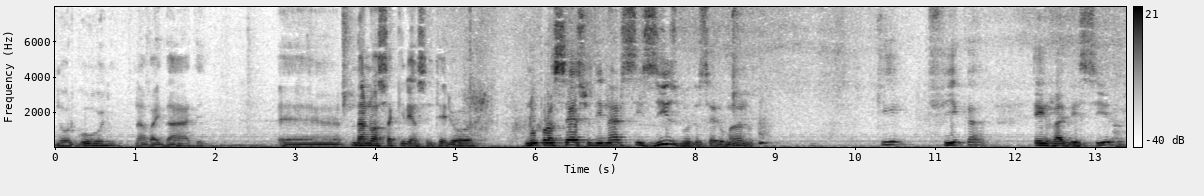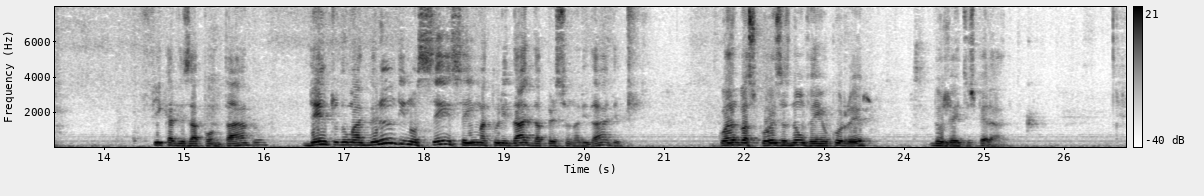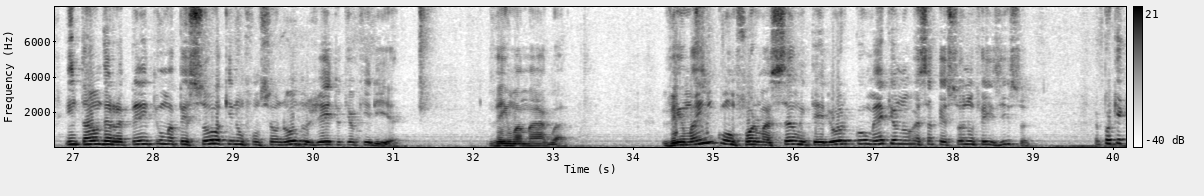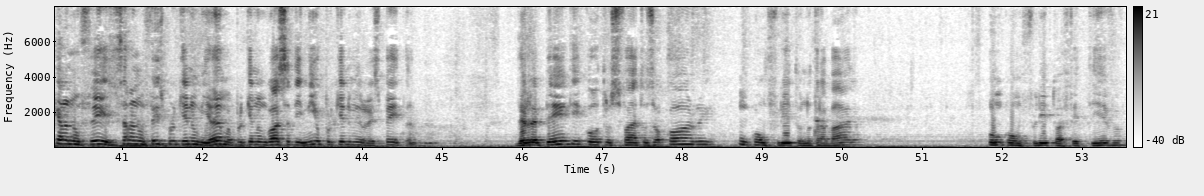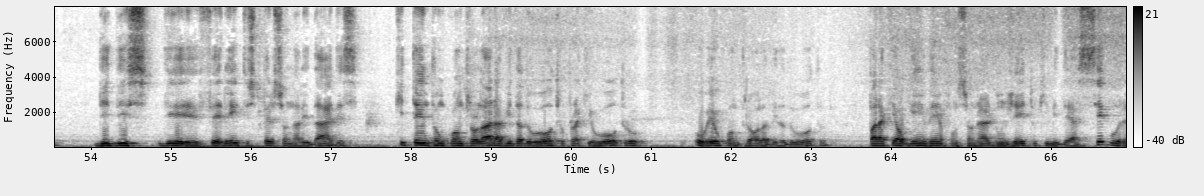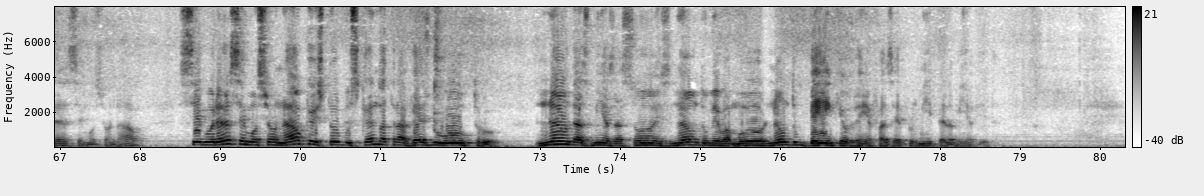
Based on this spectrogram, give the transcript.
no orgulho, na vaidade, é, na nossa criança interior, no processo de narcisismo do ser humano, que fica enraivecido, fica desapontado, dentro de uma grande inocência e imaturidade da personalidade, quando as coisas não vêm ocorrer do jeito esperado. Então, de repente, uma pessoa que não funcionou do jeito que eu queria, vem uma mágoa, vem uma inconformação interior, como é que não, essa pessoa não fez isso? Por que, que ela não fez? Se ela não fez porque não me ama, porque não gosta de mim ou porque não me respeita? De repente, outros fatos ocorrem, um conflito no trabalho, um conflito afetivo, de, diferentes personalidades que tentam controlar a vida do outro para que o outro ou eu controle a vida do outro, para que alguém venha funcionar de um jeito que me dê a segurança emocional, segurança emocional que eu estou buscando através do outro, não das minhas ações, não do meu amor, não do bem que eu venha fazer por mim e pela minha vida.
